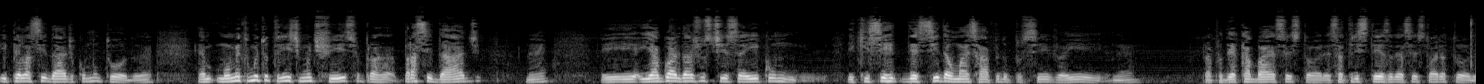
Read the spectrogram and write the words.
e pela cidade como um todo, né? É um momento muito triste, muito difícil para a cidade, né? E, e aguardar a justiça aí com e que se decida o mais rápido possível aí, né? Para poder acabar essa história, essa tristeza dessa história toda.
